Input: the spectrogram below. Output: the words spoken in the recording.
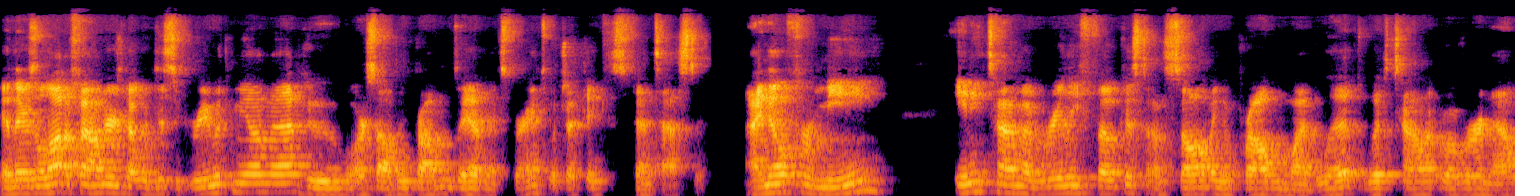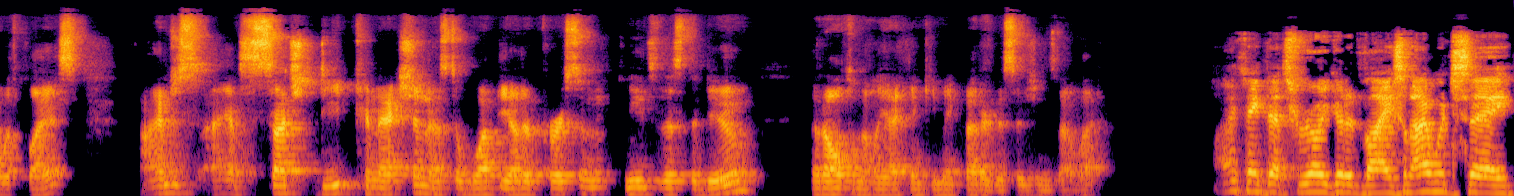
And there's a lot of founders that would disagree with me on that who are solving problems they haven't experienced, which I think is fantastic. I know for me, anytime I've really focused on solving a problem I've lived with Talent Rover and now with Place, I'm just, I have such deep connection as to what the other person needs this to do that ultimately I think you make better decisions that way. I think that's really good advice. And I would say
